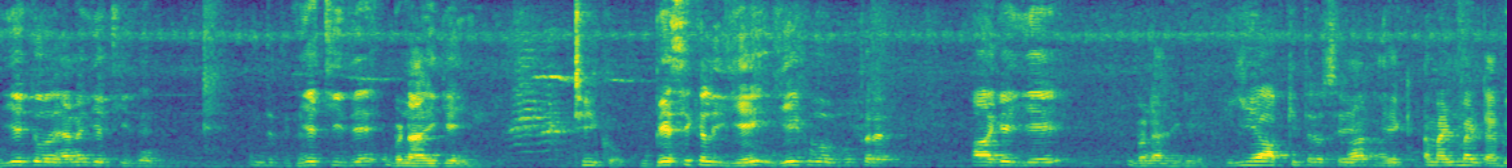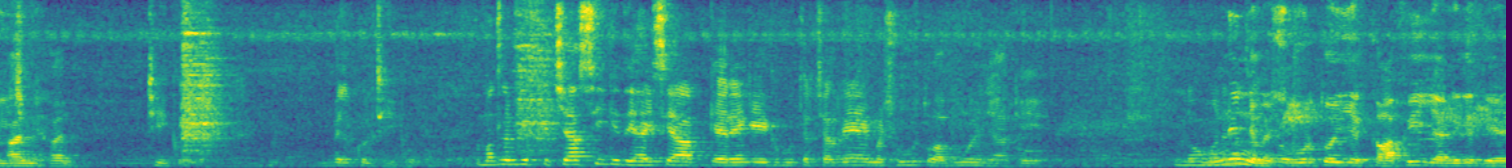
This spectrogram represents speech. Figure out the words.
یہ جو ہے نا یہ چیزیں یہ چیزیں بنائی گئی ہیں۔ ٹھیک ہو۔ بیسیکلی یہ یہ کبوتر ہے آگے یہ بنائے گئے۔ یہ آپ کی طرف سے ہاں، ہاں۔ ایک امینڈمنٹ ہے بیچ ہاں میں۔ جی ہاں جی۔ ٹھیک ہو۔ بالکل ٹھیک ہو۔ تو مطلب یہ پچاسی کی دہائی سے آپ کہہ رہے ہیں کہ یہ کبوتر چل رہے ہیں مشہور تو ابو ہیں جا کے۔ لوگوں نے مشہور تو یہ کافی یعنی کہ دیر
